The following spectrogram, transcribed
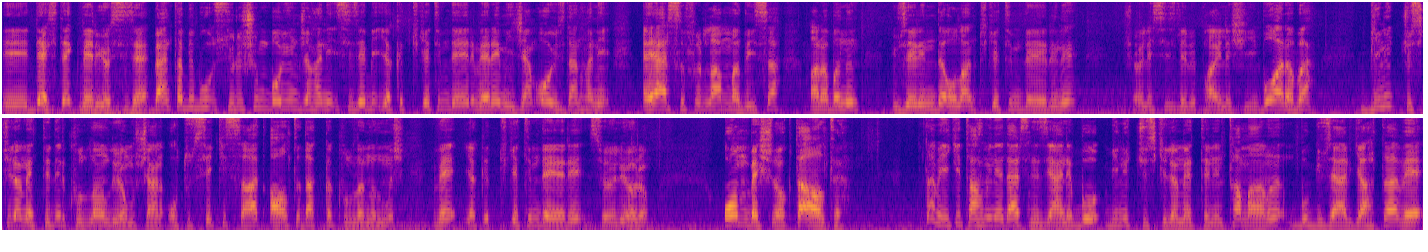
e, destek veriyor size. Ben tabii bu sürüşüm boyunca hani size bir yakıt tüketim değeri veremeyeceğim. O yüzden hani eğer sıfırlanmadıysa arabanın üzerinde olan tüketim değerini şöyle sizle bir paylaşayım. Bu araba 1300 kilometredir kullanılıyormuş. Yani 38 saat 6 dakika kullanılmış ve yakıt tüketim değeri söylüyorum 15.6. Tabii ki tahmin edersiniz yani bu 1300 kilometrenin tamamı bu güzergahta ve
